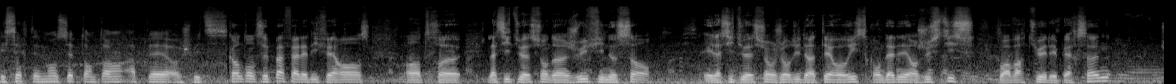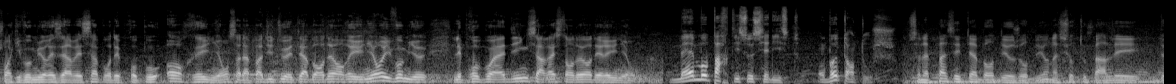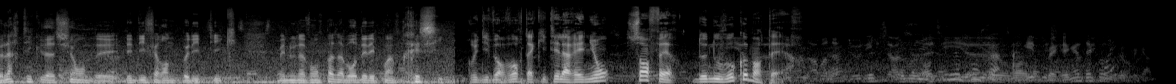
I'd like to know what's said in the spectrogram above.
et certainement 70 ans après Auschwitz. Quand on ne sait pas faire la différence entre la situation d'un juif innocent et la situation aujourd'hui d'un terroriste condamné en justice pour avoir tué des personnes, je crois qu'il vaut mieux réserver ça pour des propos hors réunion. Ça n'a pas du tout été abordé en réunion, il vaut mieux. Les propos indignes, ça reste en dehors des réunions. Même au Parti Socialiste, on botte en touche. Ça n'a pas été abordé aujourd'hui, on a surtout parlé de l'articulation des, des, différentes politiques, mais nous n'avons pas abordé les points précis. Rudy Vervoort a quitté la réunion sans faire de nouveaux commentaires.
